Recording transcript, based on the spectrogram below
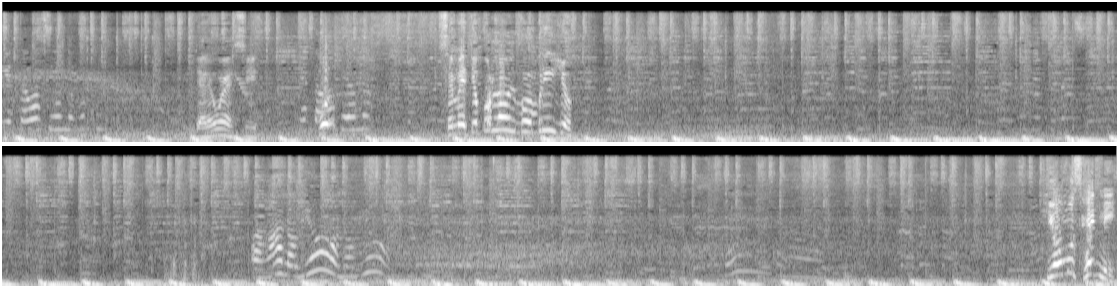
¿Qué estaba haciendo? Ya le voy a decir. ¿Qué estaba Por- haciendo? Se metió por lo del Ajá, lo vio, lo vio. He almost hit me.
